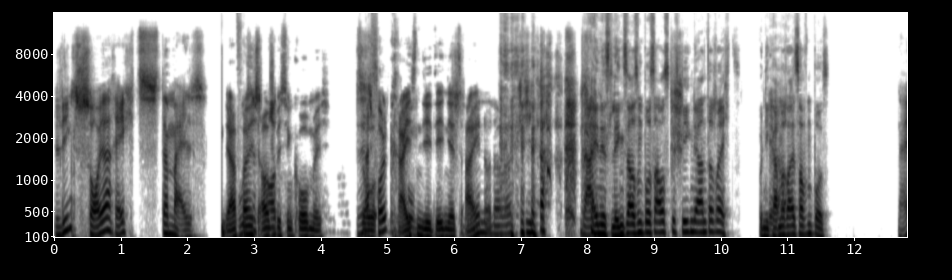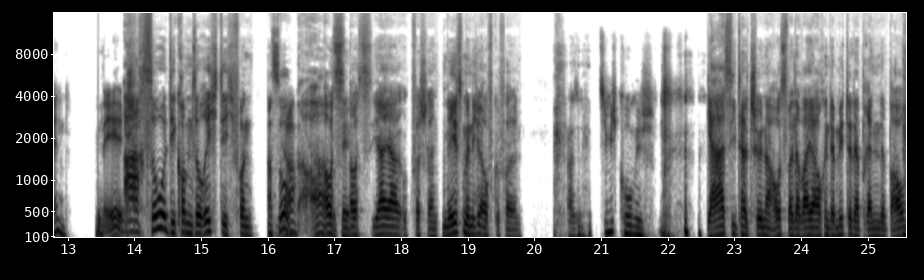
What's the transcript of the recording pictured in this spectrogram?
Links Sawyer, rechts der Miles. Ja, Wo fand ich auch ein Auto? bisschen komisch. Das So, ist voll kreisen die den jetzt ein oder was? ja. Der eine ist links aus dem Bus ausgestiegen, der andere rechts. Und die Ja. Kamera ist auf dem Bus. Nein. Nee. Ach so, die kommen so richtig von Ach so. Ja. Ah, aus, okay. aus, ja, ja, verstanden. Nee, ist mir nicht aufgefallen. Also ziemlich komisch. Ja, es sieht halt schöner aus, weil da war ja auch in der Mitte der brennende Baum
